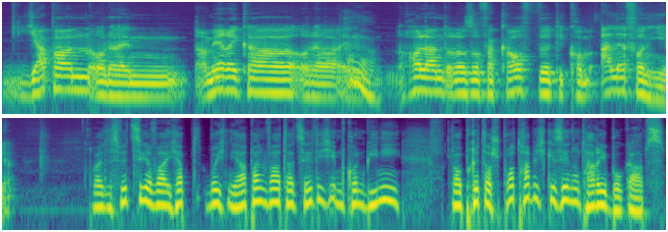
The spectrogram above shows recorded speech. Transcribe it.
Japan oder in Amerika oder in Holland oder so verkauft wird, die kommen alle von hier. Weil das Witzige war, ich habe, wo ich in Japan war, tatsächlich im Konbini, glaube Ritter Sport habe ich gesehen und Haribo gab's.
